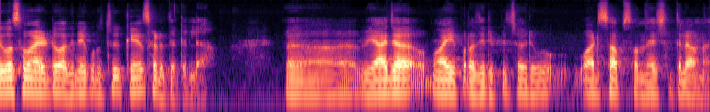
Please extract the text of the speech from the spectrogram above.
ദിവസമായിട്ടും അതിനെക്കുറിച്ച് കേസെടുത്തിട്ടില്ല. വ്യാജമായി പ്രചരിപ്പിച്ച ഒരു വാട്സാപ്പ് സന്ദേശത്തിലാണ്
